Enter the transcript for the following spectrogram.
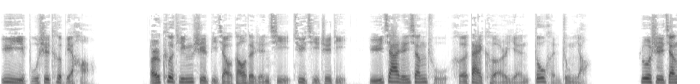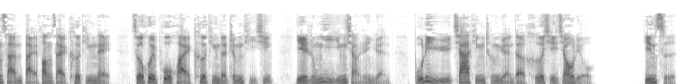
寓意不是特别好，而客厅是比较高的人气聚集之地，与家人相处和待客而言都很重要。若是将伞摆放在客厅内，则会破坏客厅的整体性，也容易影响人员，不利于家庭成员的和谐交流。因此，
